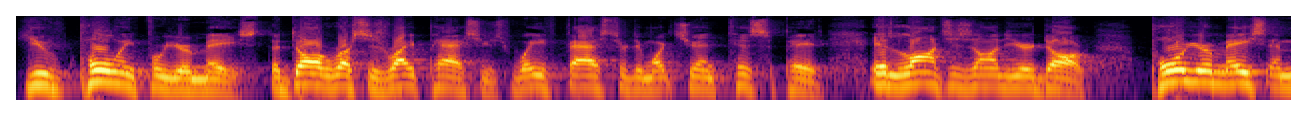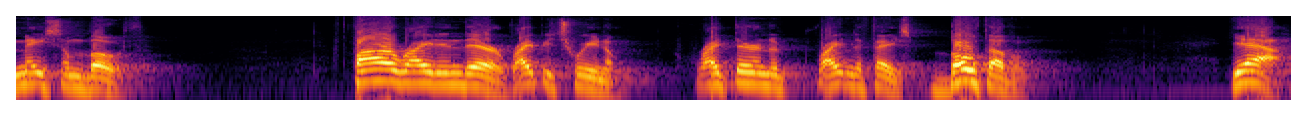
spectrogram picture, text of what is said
You're pulling for your mace. The dog rushes right past you. It's way faster than what you anticipated. It launches onto your dog. Pull your mace and mace them both. Fire right in there, right between them. Right there in the, right in the face. Both of them. Yeah.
